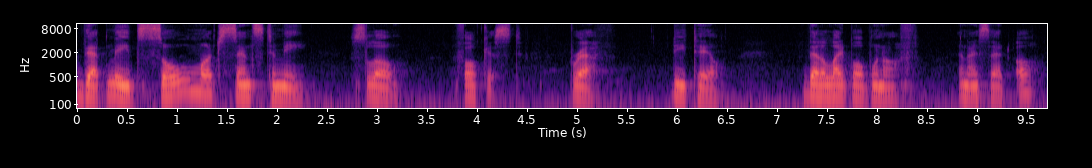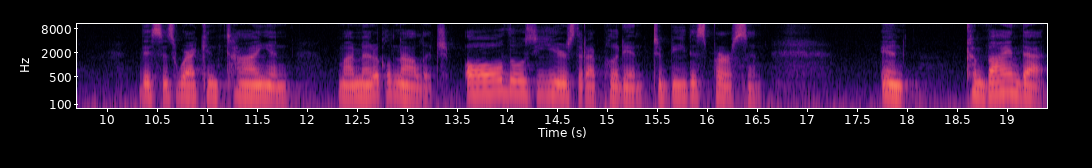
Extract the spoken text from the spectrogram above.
that made so much sense to me slow, focused, breath, detail that a light bulb went off. And I said, oh, this is where I can tie in my medical knowledge, all those years that I put in to be this person, and combine that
